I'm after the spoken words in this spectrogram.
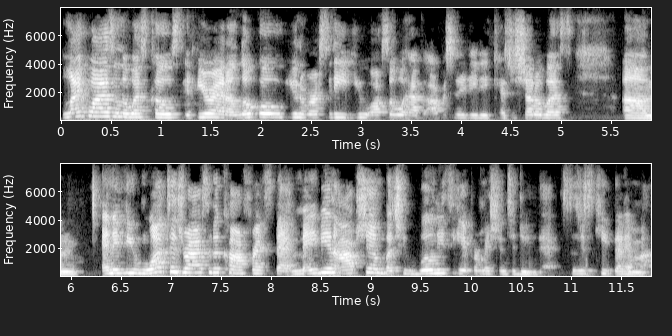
Likewise, on the West Coast, if you're at a local university, you also will have the opportunity to catch a shuttle bus. Um, and if you want to drive to the conference, that may be an option, but you will need to get permission to do that. So just keep that in mind.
